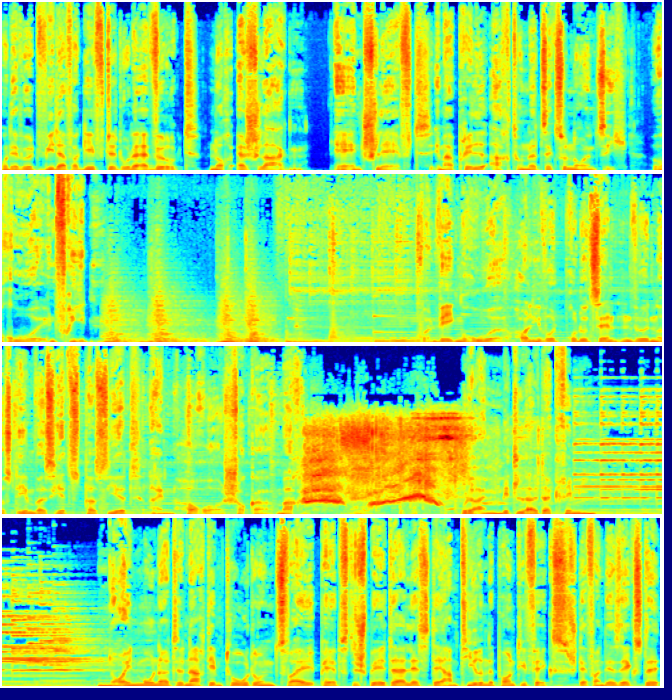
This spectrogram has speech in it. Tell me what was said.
und er wird weder vergiftet oder erwürgt noch erschlagen. Er entschläft im April 896. Ruhe in Frieden. Von wegen Ruhe. Hollywood-Produzenten würden aus dem, was jetzt passiert, einen Horrorschocker machen. Oder einen Mittelalterkrimi? Neun Monate nach dem Tod und zwei Päpste später lässt der amtierende Pontifex, Stephan VI.,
